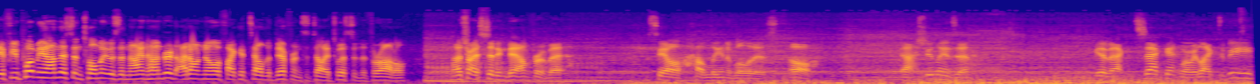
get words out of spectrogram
If you put me on this and told me it was a 900, I don't know if I could tell the difference until I twisted the throttle. I'll try sitting down for a bit. Let's see how, how leanable it is. Oh, yeah, she leans in. Get it back in second, where we like to be.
